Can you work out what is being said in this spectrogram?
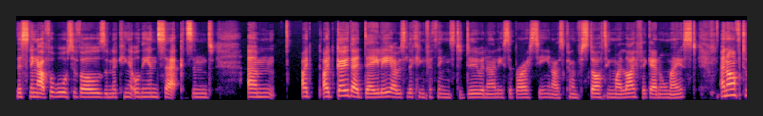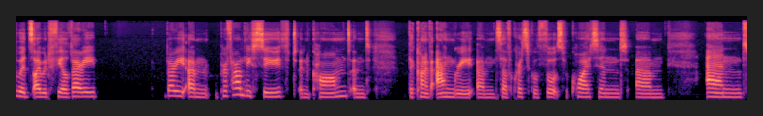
listening out for water voles and looking at all the insects. And um, I'd, I'd go there daily. I was looking for things to do in early sobriety and I was kind of starting my life again almost. And afterwards, I would feel very, very um, profoundly soothed and calmed and the kind of angry um, self-critical thoughts were quietened um, and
